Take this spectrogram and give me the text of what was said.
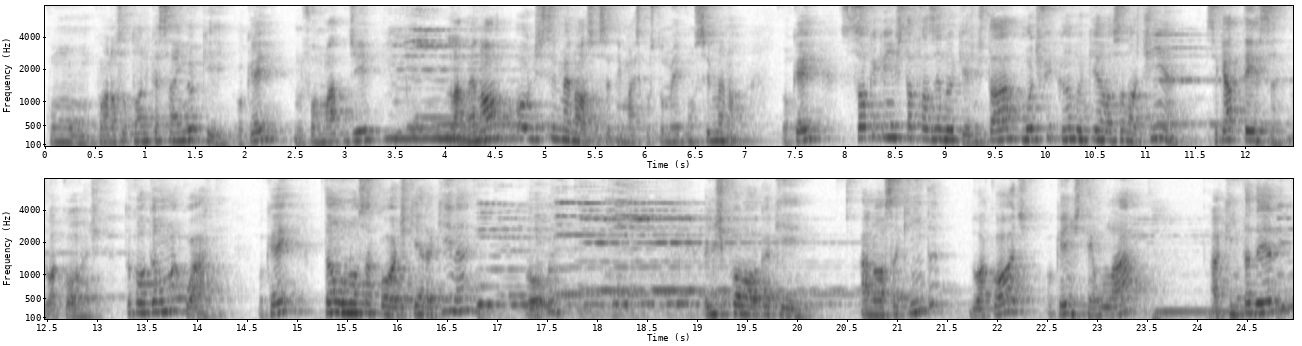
Com, com a nossa tônica saindo aqui, ok? No formato de Lá menor ou de Si menor, se você tem mais costume com Si menor, ok? Só que o que a gente está fazendo aqui? A gente está modificando aqui a nossa notinha, isso aqui é a terça do acorde. Estou colocando uma quarta, ok? Então, o nosso acorde que era aqui, né? Opa. A gente coloca aqui a nossa quinta do acorde, ok? A gente tem o Lá, a quinta dele.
